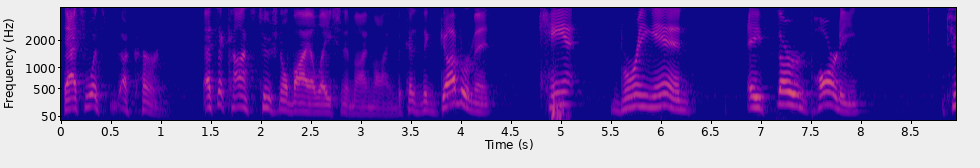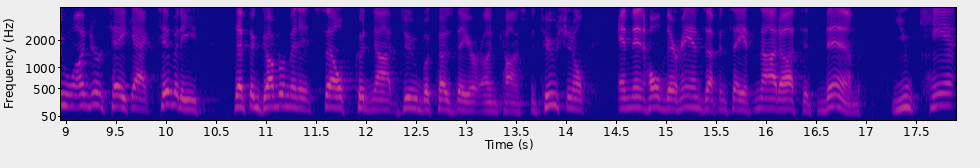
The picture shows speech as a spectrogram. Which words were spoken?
That's what's occurring. That's a constitutional violation in my mind because the government can't bring in a third party to undertake activities that the government itself could not do because they are unconstitutional and then hold their hands up and say it's not us, it's them. You can't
